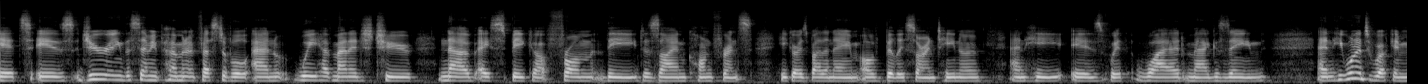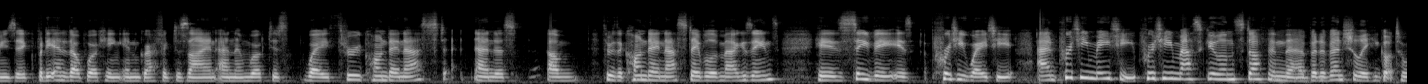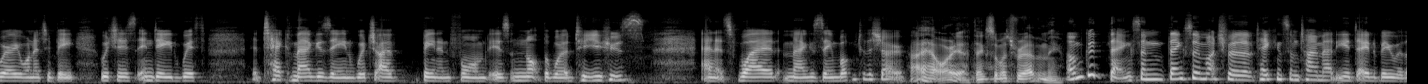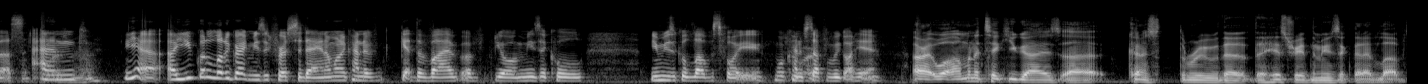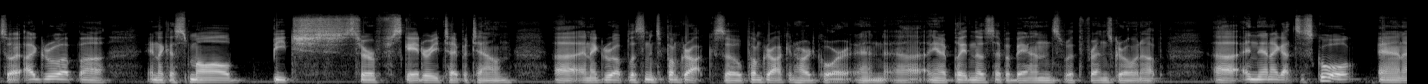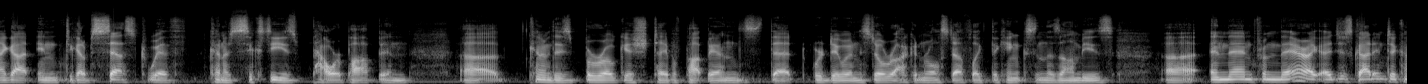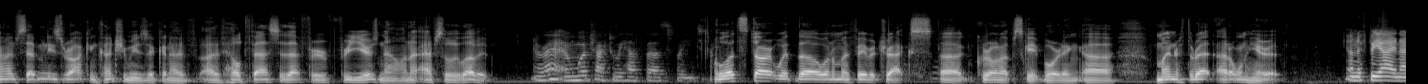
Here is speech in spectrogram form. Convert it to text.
It is during the semi permanent festival, and we have managed to nab a speaker from the design conference. He goes by the name of Billy Sorrentino, and he is with Wired Magazine. And he wanted to work in music, but he ended up working in graphic design and then worked his way through Conde Nast and a, um, through the Conde Nast stable of magazines. His CV is pretty weighty and pretty meaty, pretty masculine stuff in there, but eventually he got to where he wanted to be, which is indeed with Tech Magazine, which I've been informed is not the word to use. And it's Wired Magazine. Welcome to the show. Hi, how are you? Thanks so much for having me. I'm good, thanks, and thanks so much for taking some time out of your day to be with us. and yeah, uh, you've got a lot of great music for us today, and I want to kind of get the vibe of your musical, your musical loves for you. What kind of stuff have we got here? All right, well, I'm going to take you guys uh, kind of through the, the history of the music that I've loved. So I, I grew up uh, in like a small beach surf skatery type of town. Uh, and I grew up listening to punk rock, so punk rock and hardcore, and uh, you know I played in those type of bands with friends growing up. Uh, and then I got to school, and I got into got obsessed with kind of '60s power pop and uh, kind of these baroque-ish type of pop bands that were doing still rock and roll stuff like the Kinks and the Zombies. Uh, and then from there, I, I just got into kind of '70s rock and country music, and I've I've held fast to that for for years now, and I absolutely love it. All right, and what track do we have first for you? Well, let's start with uh, one of my favorite tracks, uh, growing up skateboarding. Uh, Minor Threat, I don't want to hear it. On FBI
